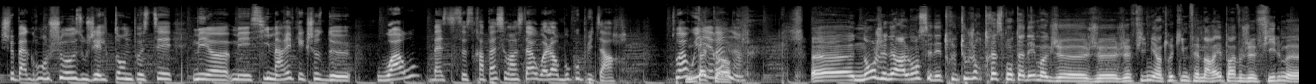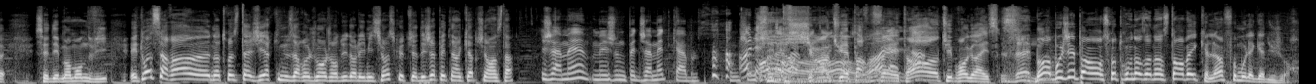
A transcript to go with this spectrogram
je fais pas grand chose ou j'ai le temps de poster. Mais, euh, mais s'il m'arrive quelque chose de waouh, bah ce sera pas sur Insta ou alors beaucoup plus tard. Toi oui. Evan? Euh, non, généralement, c'est des trucs toujours très spontanés. Moi, que je, je, je filme, il y a un truc qui me fait marrer, paf, je filme. euh, c'est des moments de vie. Et toi, Sarah, euh, notre stagiaire qui nous a rejoint aujourd'hui dans l'émission, est-ce que tu as déjà pété un cap sur Insta? Jamais, mais je ne pète jamais de câble. Donc, je Oh. Tiens, tu es parfaite. Oh, tu progresses. Zen. Bon, bougez pas, on se retrouve dans un instant avec l'info moulaga du jour.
